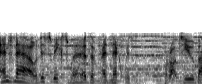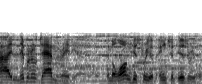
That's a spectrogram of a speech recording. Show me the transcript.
And now, this week's Words of Redneck Wisdom, brought to you by Liberal Dan Radio. In the long history of ancient Israel,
